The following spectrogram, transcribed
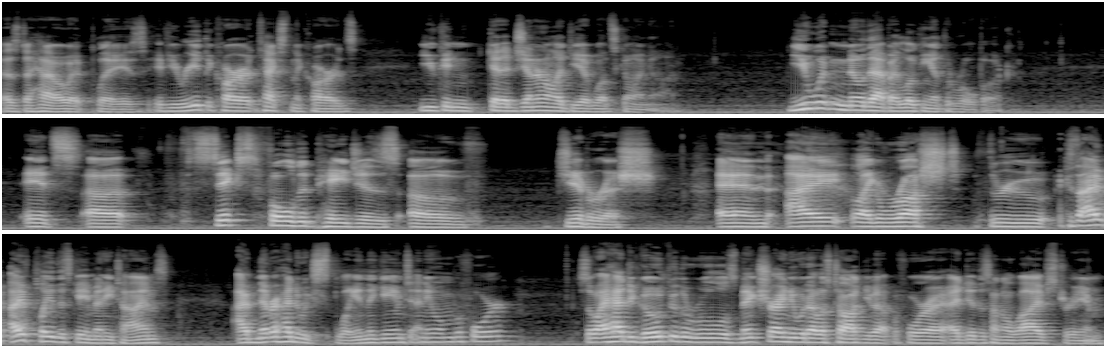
as to how it plays. If you read the card text in the cards, you can get a general idea of what's going on. You wouldn't know that by looking at the rule book. It's uh, six folded pages of gibberish, and I like rushed through because I've, I've played this game many times. I've never had to explain the game to anyone before, so I had to go through the rules, make sure I knew what I was talking about before I, I did this on a live stream,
